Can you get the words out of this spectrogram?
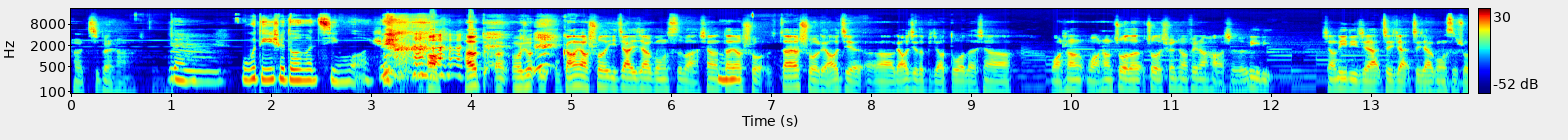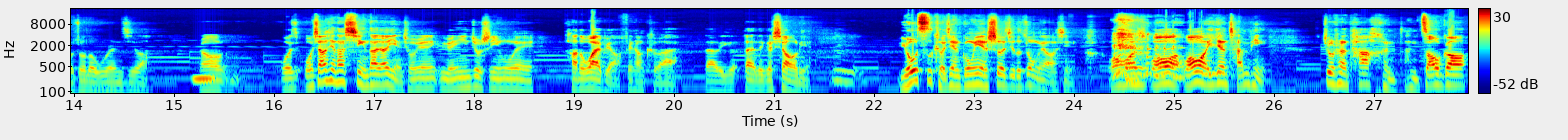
呃，基本上对，无敌是多么寂寞，是吧？哦，还有呃，我就我刚刚要说的一家一家公司吧，像大家所大家所了解呃了解的比较多的，像网上网上做的做的宣传非常好是丽丽，像丽丽这家这家这家公司所做的无人机吧，然后我我相信它吸引大家眼球原原因就是因为它的外表非常可爱，带了一个带了一个笑脸，嗯。由此可见，工业设计的重要性，往往是往往往往一件产品，就算它很很糟糕，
